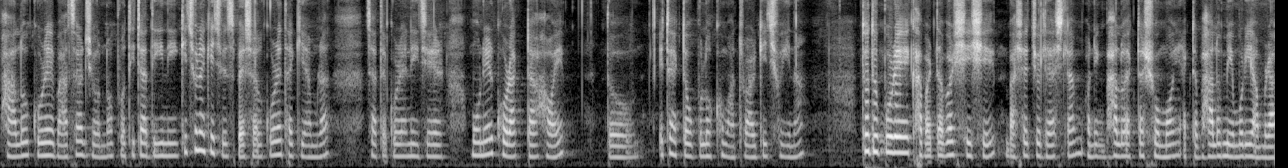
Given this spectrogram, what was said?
ভালো করে বাঁচার জন্য প্রতিটা দিনই কিছু না কিছু স্পেশাল করে থাকি আমরা, যাতে করে নিজের মনের খোরাকটা হয়। তো এটা একটা উপলক্ষ মাত্র, আর কিছুই না। তো দুপুরে খাবার দাবার শেষে বাসায় চলে আসলাম। অনেক ভালো একটা সময়, একটা ভালো মেমোরি আমরা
